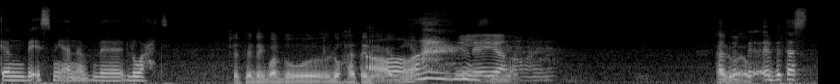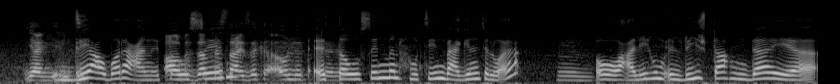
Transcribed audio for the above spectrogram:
كان باسمي أنا لوحدي. شايف انك برضو لوحة تانية آه. جميلة. اللي هي آه. يعني دي عبارة عن آه بالظبط التوصيل لسه عايزاك أقول لك التوصيل منحوتين بعجينة الورق. وعليهم الريش بتاعهم ده هي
